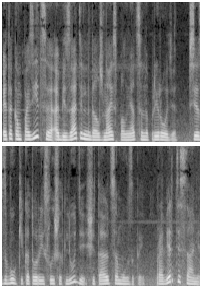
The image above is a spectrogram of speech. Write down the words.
Эта композиция обязательно должна исполняться на природе. Все звуки, которые слышат люди, считаются музыкой. Проверьте сами.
